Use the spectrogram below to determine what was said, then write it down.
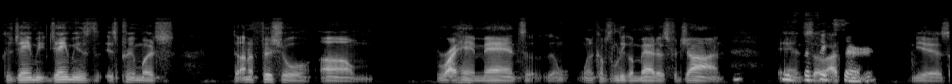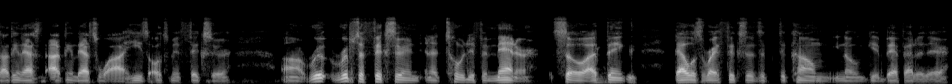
because Jamie Jamie is is pretty much the unofficial um, right hand man to when it comes to legal matters for John. He's and so fixer. I, yeah, so I think that's I think that's why he's ultimate fixer. Uh, Rip, Rip's a fixer in, in, a totally different manner. So I think that was the right fixer to, to come, you know, get Beth out of there.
